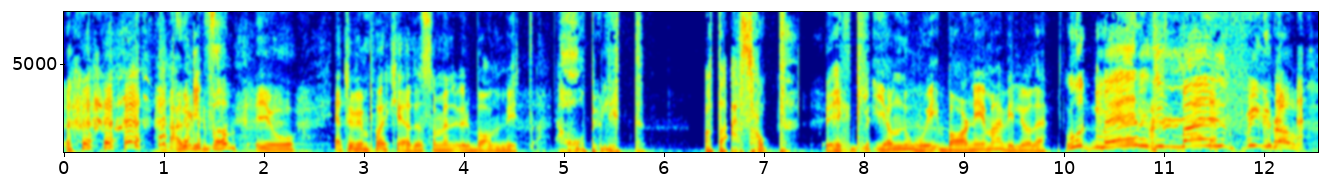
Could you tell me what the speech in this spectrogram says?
er det ikke litt sånn? Jo, jeg tror vi må parkere det som en urban myte. Jeg håper jo litt at det er sant, egentlig. Ja, noe i barnet i meg vil jo det. Look, man, he just bite his finger off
